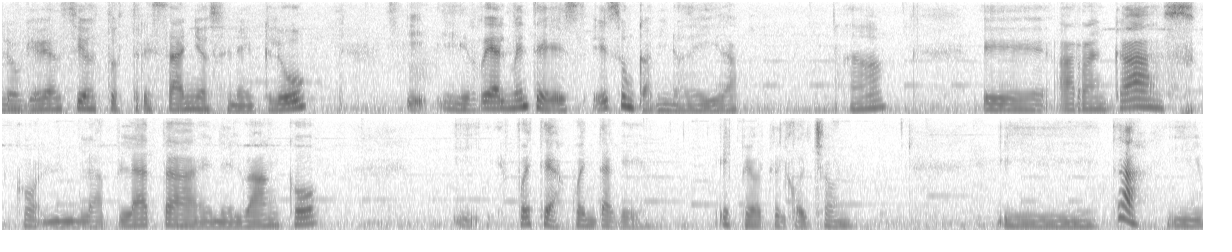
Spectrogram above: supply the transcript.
lo que habían sido estos tres años en el club y, realmente es, un camino de ida. ¿ah? Eh, arrancás con la plata en el banco y después te das cuenta que es peor que el colchón. Y, y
